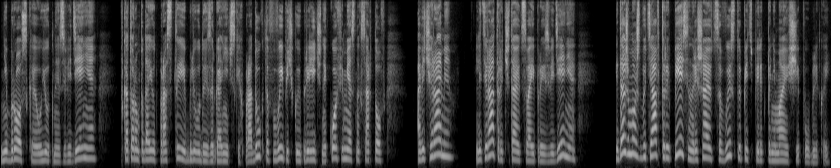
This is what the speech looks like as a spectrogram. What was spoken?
неброское уютное заведение — в котором подают простые блюда из органических продуктов, выпечку и приличный кофе местных сортов, а вечерами литераторы читают свои произведения, и даже, может быть, авторы песен решаются выступить перед понимающей публикой.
